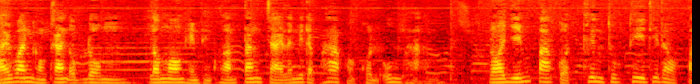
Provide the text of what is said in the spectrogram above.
หลายวันของการอบรมเรามองเห็นถึงความตั้งใจและมิตรภาพของคนอุ้มผางรอยยิ้มปรากฏขึ้นทุกที่ที่เราไป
